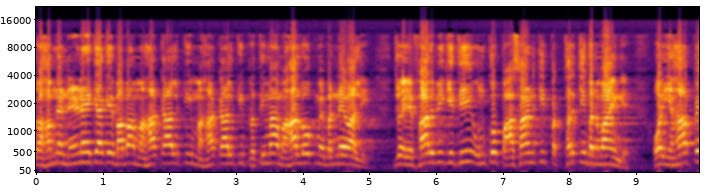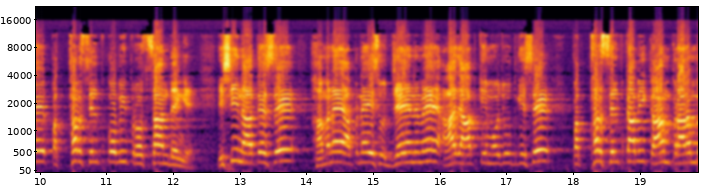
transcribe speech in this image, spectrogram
तो हमने निर्णय किया कि बाबा महाकाल की महाकाल की प्रतिमा महालोक में बनने वाली, जो एफ़ की थी, उनको पाषाण की पत्थर की बनवाएँगे और यहाँ पे पत्थर शिल्प को भी प्रोत्साहन देंगे। इसी नाते से हमने अपने इस उज्जैन में आज आपकी मौजूदगी से पत्थर शिल्प का भी काम प्रारंभ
